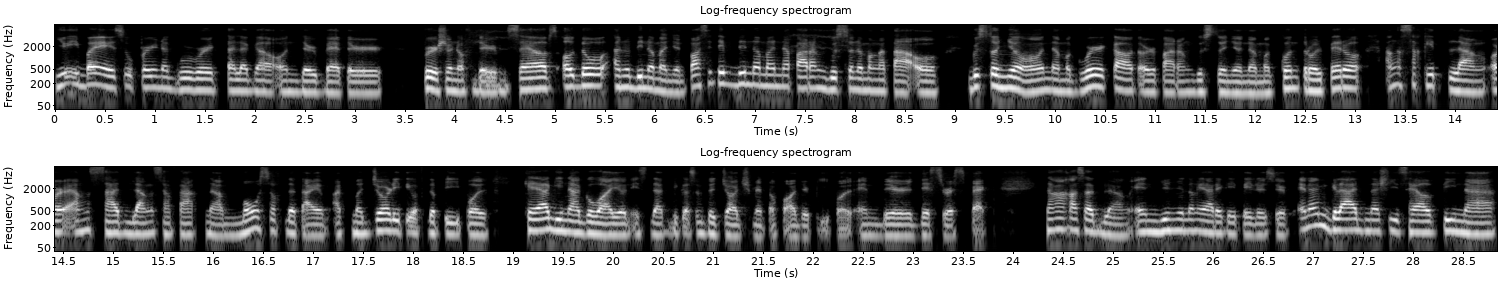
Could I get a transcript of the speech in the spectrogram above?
yung iba eh super nag-work talaga on their better version of themselves. Although, ano din naman yun, positive din naman na parang gusto ng mga tao, gusto nyo na mag-workout or parang gusto nyo na mag-control. Pero ang sakit lang or ang sad lang sa fact na most of the time at majority of the people, kaya ginagawa yun is that because of the judgment of other people and their disrespect nakakasad lang. And yun yung nangyari kay Taylor Swift. And I'm glad na she's healthy na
